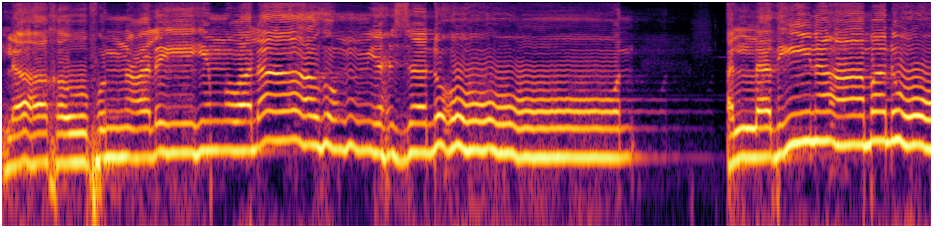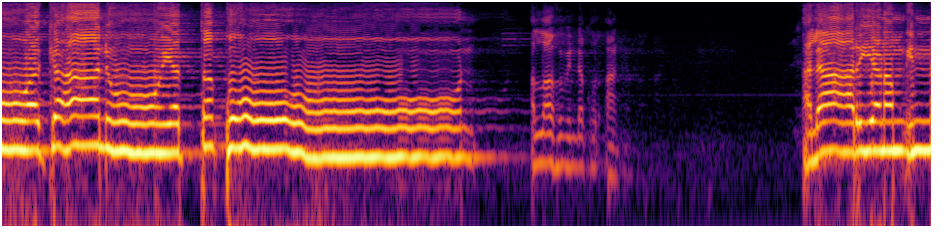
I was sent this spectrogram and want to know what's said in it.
ലാ ഖൗഫുൻ അലൈഹിം വലാ ഹും യഹ്സനൂൻ الذين آمنوا وكانوا يتقون അള്ളാഹുവിൻ്റെ ഖുർആൻ അല അറിയണം ഇന്ന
